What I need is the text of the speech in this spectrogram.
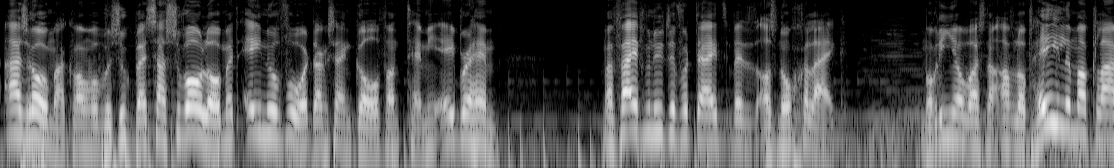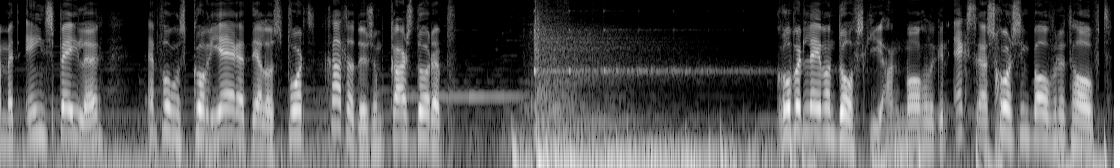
AS Roma kwam op bezoek bij Sassuolo met 1-0 voor dankzij een goal van Tammy Abraham. Maar vijf minuten voor tijd werd het alsnog gelijk. Mourinho was na afloop helemaal klaar met één speler en volgens Corriere dello Sport gaat het dus om Karsdorp. Robert Lewandowski hangt mogelijk een extra schorsing boven het hoofd.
